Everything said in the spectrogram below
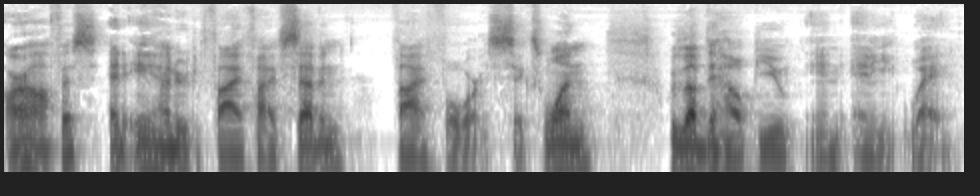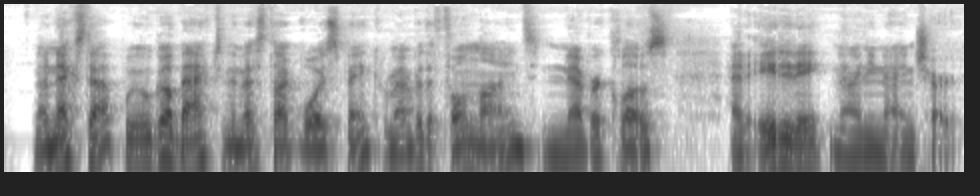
our office at 800 557 5461. We'd love to help you in any way. Now, next up, we will go back to the InvestTalk Voice Bank. Remember, the phone lines never close at 888 99 chart.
